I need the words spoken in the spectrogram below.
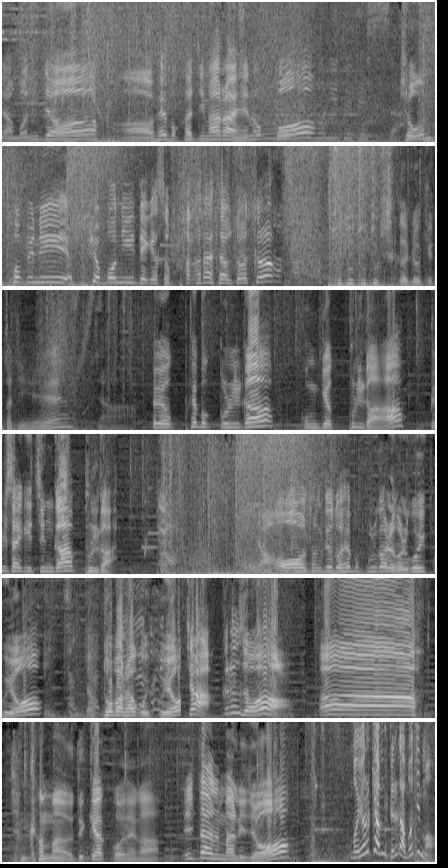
자, 먼저, 어, 회복하지 마라 해놓고, 좋은 표본이, 표본이 되겠어. 파가다? 두둑두둑 스컬 이렇게까지. 자, 회복, 회복 불가, 공격 불가, 필살기 증가 불가. 자, 어, 상대도 회복 불가를 걸고 있고요. 자, 도발하고 있고요. 자, 그래서, 아, 잠깐만, 어떻게 할거 내가. 일단은 말이죠. 뭐 이렇게 하면 들어가 보지 뭐.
